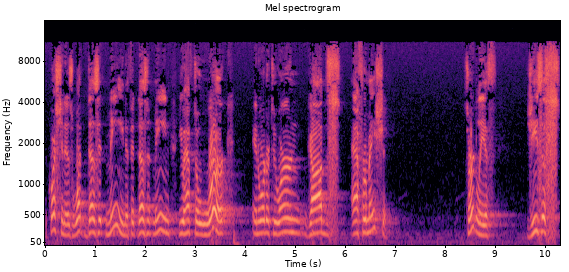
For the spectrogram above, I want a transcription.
The question is, what does it mean if it doesn't mean you have to work in order to earn God's affirmation? Certainly, if Jesus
